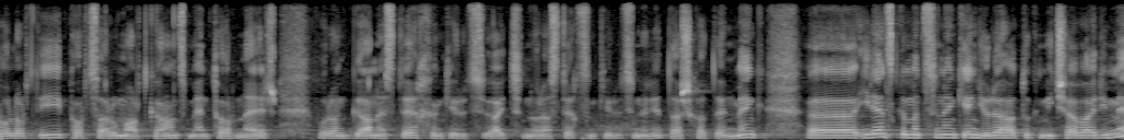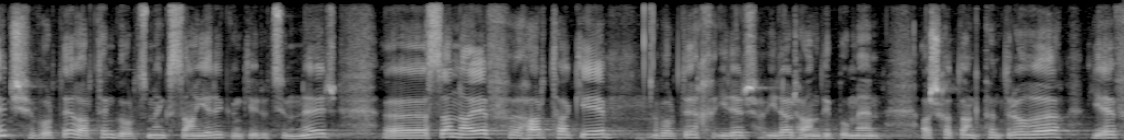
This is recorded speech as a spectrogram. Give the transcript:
ոլորտի փորձառու մարդկանց, մենթորներ, որոնք գան այստեղ ընկերություն այդ նորաստեղծ ընկերությունների հետ աշխատեն։ Մենք իրենց կմտցնենք այն յուրահատուկ միջավայրի մեջ, որտեղ արդեն գործում են 23 ընկերություններ, Սա նաև հարթակ է, որտեղ իրեր իրար հանդիպում են աշխատանք փնտրողը եւ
